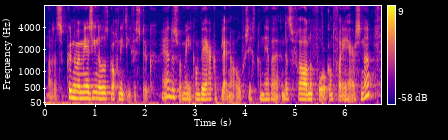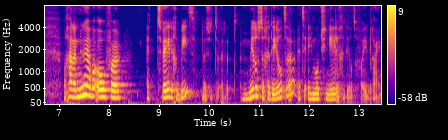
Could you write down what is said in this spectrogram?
nou, dat kunnen we meer zien als het cognitieve stuk. Hè? Dus waarmee je kan werken, plannen, overzicht kan hebben. En dat is vooral aan de voorkant van je hersenen. We gaan het nu hebben over het tweede gebied, dus het, het middelste gedeelte, het emotionele gedeelte van je brein.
